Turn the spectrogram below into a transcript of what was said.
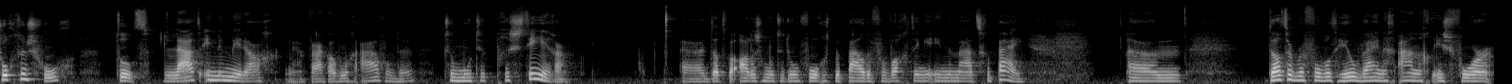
ochtends vroeg tot laat in de middag, nou, vaak ook nog avonden, te moeten presteren. Uh, dat we alles moeten doen volgens bepaalde verwachtingen in de maatschappij. Um, dat er bijvoorbeeld heel weinig aandacht is voor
